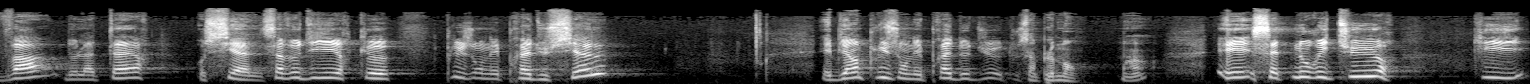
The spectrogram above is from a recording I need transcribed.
va de la terre au ciel. Ça veut dire que plus on est près du ciel, eh bien plus on est près de Dieu, tout simplement. Hein. Et cette nourriture qui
